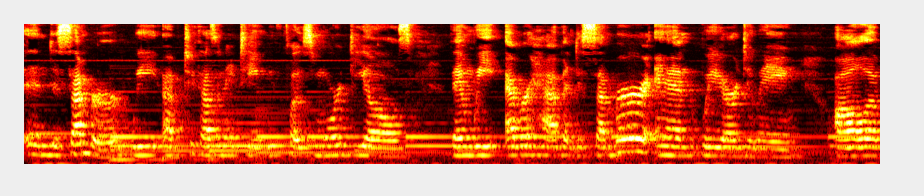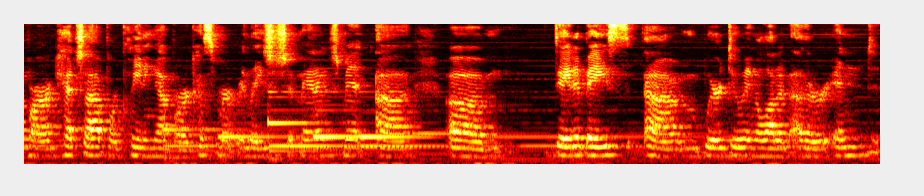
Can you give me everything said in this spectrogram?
in December we of 2018, we've closed more deals than we ever have in December, and we are doing all of our catch up or cleaning up our customer relationship management uh, um, database. Um, we're doing a lot of other end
